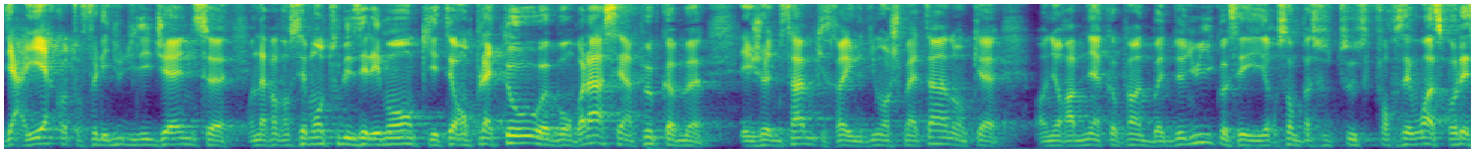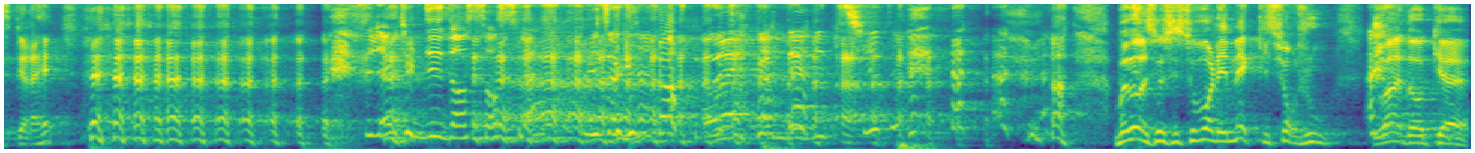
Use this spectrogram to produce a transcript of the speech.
derrière, quand on fait les due diligence, on n'a pas forcément tous les éléments qui étaient en plateau. Bon, voilà, c'est un peu comme les jeunes femmes qui travaillent le dimanche matin. Donc, euh, on y a ramené un copain de boîte de nuit. Quoi, il ressemble pas forcément à ce qu'on espérait. c'est bien que tu le dises dans ce sens-là, plutôt que comme d'habitude. bon non, parce que c'est souvent les mecs qui surjouent, tu vois. Donc euh,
